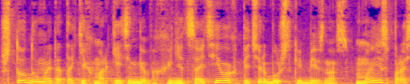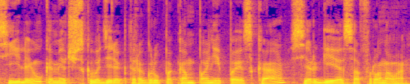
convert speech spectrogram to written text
Что думает о таких маркетинговых инициативах петербургский бизнес? Мы спросили у коммерческого директора группы компаний ПСК Сергея Сафронова.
